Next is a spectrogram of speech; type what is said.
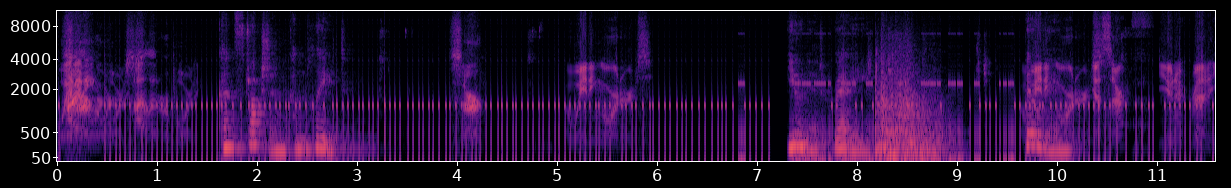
Awaiting orders. Pilot reporting. Construction complete. Sir? Awaiting orders. Unit ready. Awaiting orders. Yes, sir. Unit ready.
